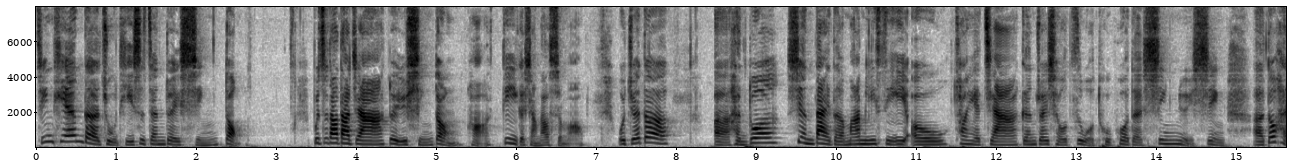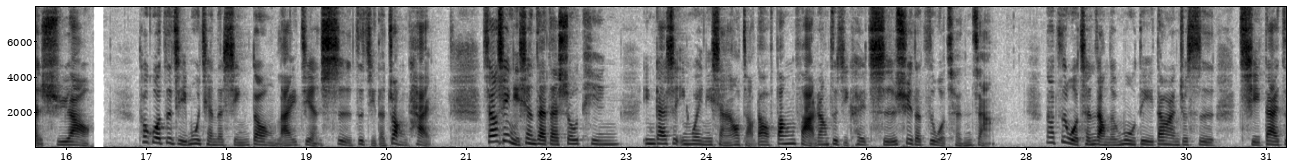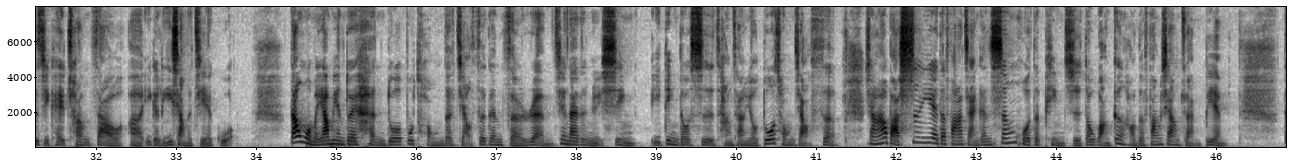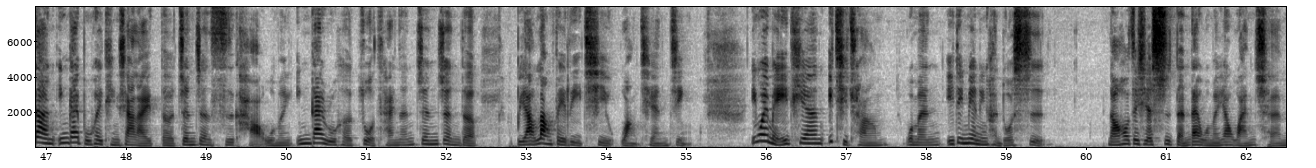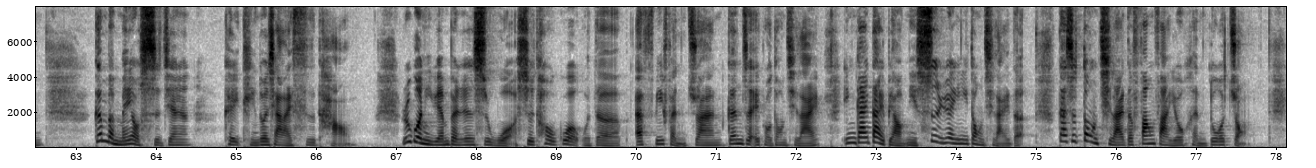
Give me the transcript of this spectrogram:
今天的主题是针对行动，不知道大家对于行动，哈，第一个想到什么？我觉得，呃，很多现代的妈咪 CEO、创业家跟追求自我突破的新女性，呃，都很需要透过自己目前的行动来检视自己的状态。相信你现在在收听，应该是因为你想要找到方法，让自己可以持续的自我成长。那自我成长的目的，当然就是期待自己可以创造呃一个理想的结果。当我们要面对很多不同的角色跟责任，现代的女性一定都是常常有多重角色，想要把事业的发展跟生活的品质都往更好的方向转变，但应该不会停下来的真正思考，我们应该如何做才能真正的不要浪费力气往前进？因为每一天一起床，我们一定面临很多事，然后这些事等待我们要完成，根本没有时间可以停顿下来思考。如果你原本认识我是透过我的 FB 粉砖跟着 April 动起来，应该代表你是愿意动起来的。但是动起来的方法有很多种。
